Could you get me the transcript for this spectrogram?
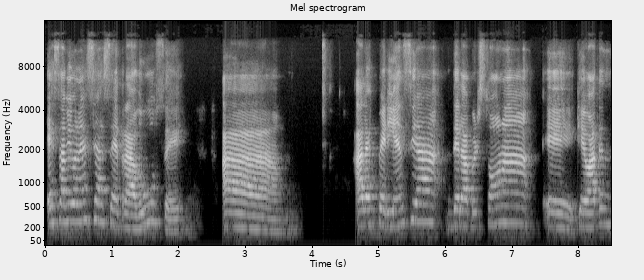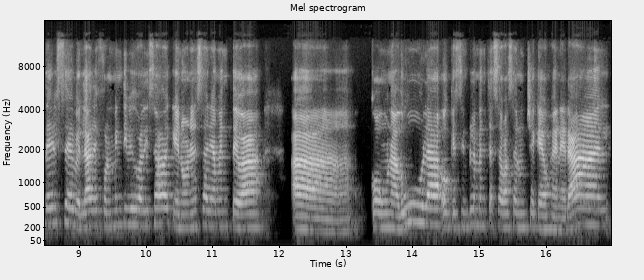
esa violencia se traduce a, a la experiencia de la persona eh, que va a atenderse, ¿verdad? De forma individualizada, que no necesariamente va a, con una dula o que simplemente se va a hacer un chequeo general.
